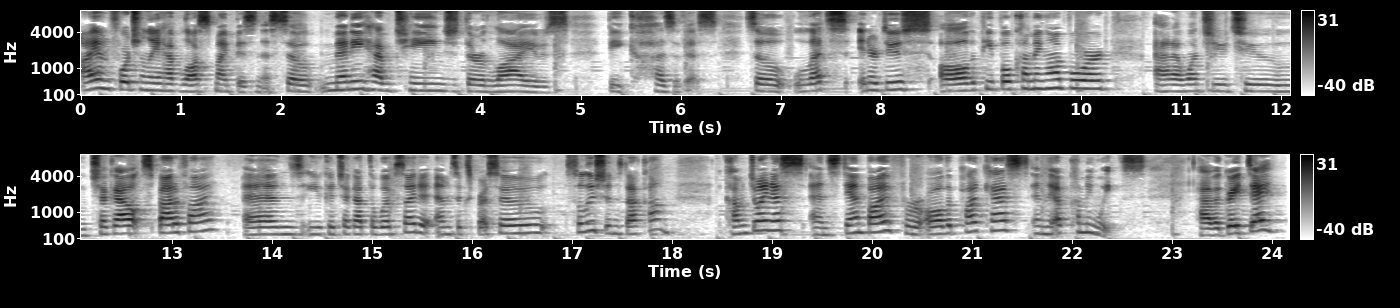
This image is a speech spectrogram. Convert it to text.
I unfortunately have lost my business. So many have changed their lives because of this. So let's introduce all the people coming on board. And I want you to check out Spotify and you can check out the website at emsexpressosolutions.com. Come join us and stand by for all the podcasts in the upcoming weeks. Have a great day.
